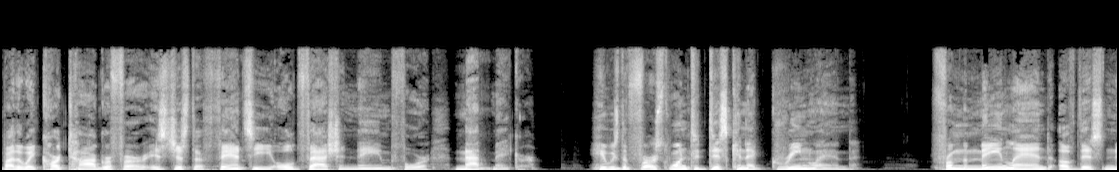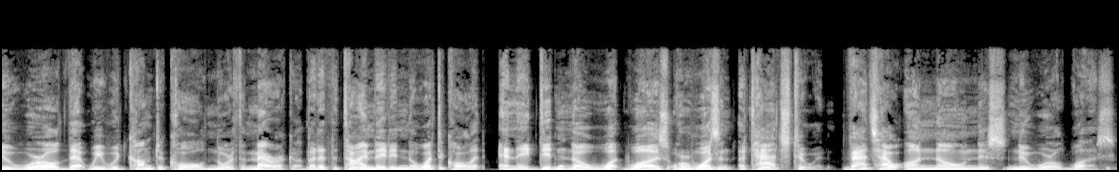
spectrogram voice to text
by the way, cartographer is just a fancy, old fashioned name for mapmaker. He was the first one to disconnect Greenland from the mainland of this new world that we would come to call North America. But at the time, they didn't know what to call it, and they didn't know what was or wasn't attached to it. That's how unknown this new world was.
